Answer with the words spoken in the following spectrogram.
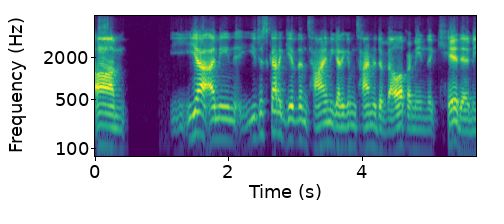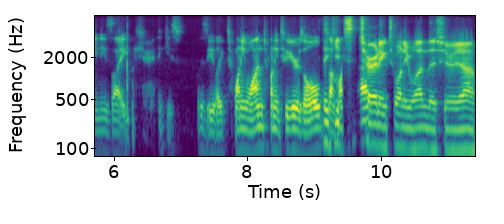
um, yeah, I mean, you just got to give them time. You got to give them time to develop. I mean, the kid, I mean, he's like, I think he's, is he like 21, 22 years old? I think he's like turning 21 this year. Yeah.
